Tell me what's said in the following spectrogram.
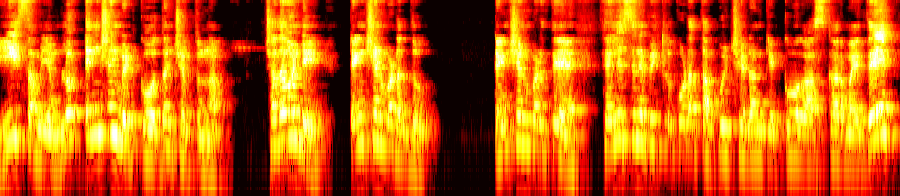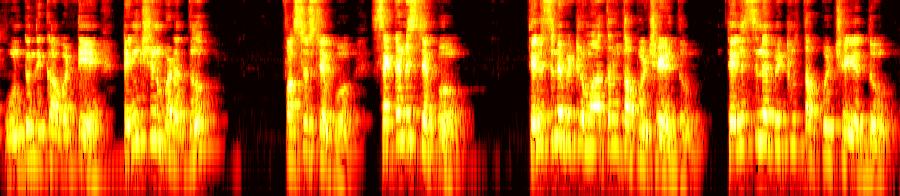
ఈ సమయంలో టెన్షన్ పెట్టుకోవద్దని చెప్తున్నా. చదవండి. టెన్షన్ పడద్దు. టెన్షన్ పడితే తెలిసిన బిట్లు కూడా తప్పులు చేయడానికి ఎక్కువగా ఆస్కారం అయితే ఉంటుంది కాబట్టి టెన్షన్ పడద్దు. ఫస్ట్ స్టెప్ సెకండ్ స్టెప్ తెలిసిన బిట్లు మాత్రం తప్పులు చేయొద్దు. తెలిసిన బిట్లు తప్పులు చేయొద్దు.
